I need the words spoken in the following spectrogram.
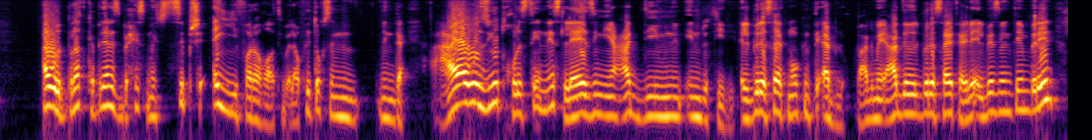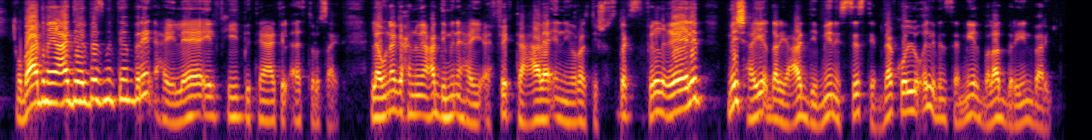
أو ال blood capillaries بحيث ما تسيبش أي فراغات. يبقى لو في toxin من ده عاوز يدخل ال CNS لازم يعدي من ال endothelium ال pericyte ممكن تقابله. بعد ما يعدي من ال pericyte هيلاقي ال basement membrane وبعد ما يعدي من ال basement membrane هيلاقي ال feet بتاعة ال astrocyte. لو نجح إنه يعدي منها هي affect على ال neural tissues. بس في الغالب مش هيقدر يعدي من ال system. ده كله اللي بنسميه ال blood brain barrier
